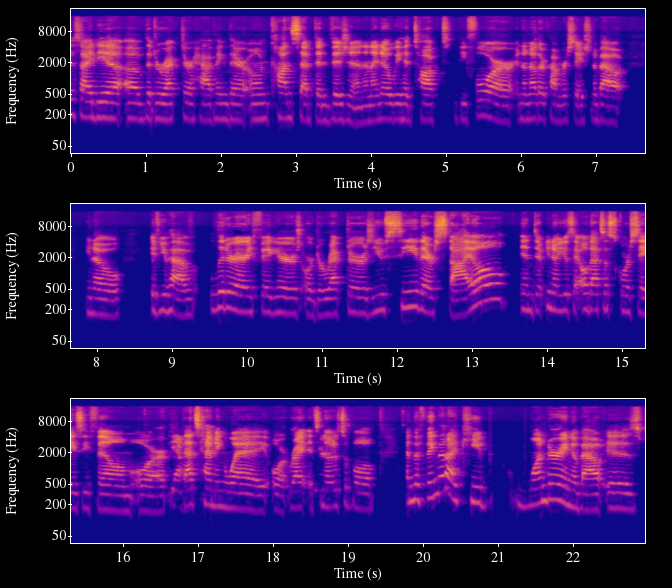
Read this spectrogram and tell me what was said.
this idea of the director having their own concept and vision. And I know we had talked before in another conversation about, you know, if you have literary figures or directors, you see their style in, you know, you say, oh, that's a Scorsese film or Yeah. that's Hemingway or, right? It's noticeable. And the thing that I keep wondering about is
